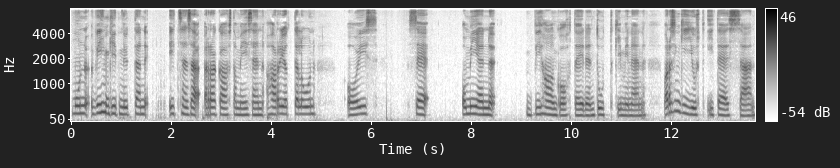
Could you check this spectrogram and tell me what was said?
mun vinkit nyt tän itsensä rakastamisen harjoitteluun ois se omien vihan kohteiden tutkiminen, varsinkin just itsessään,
